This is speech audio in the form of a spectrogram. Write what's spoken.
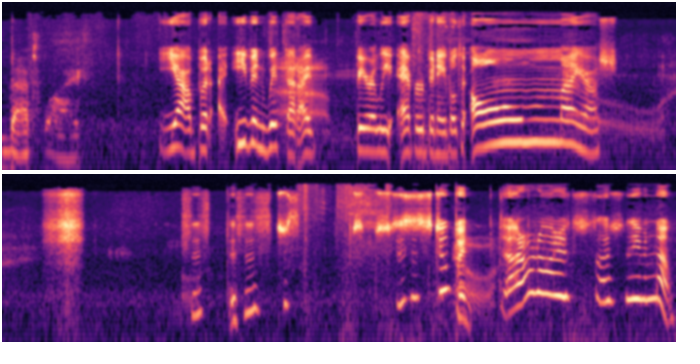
That's why. yeah, but even with that I've Um, barely ever been able to Oh my gosh. no. This is this is just this is stupid. No. I don't know. I don't even know.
